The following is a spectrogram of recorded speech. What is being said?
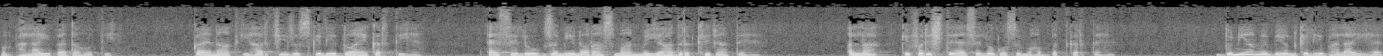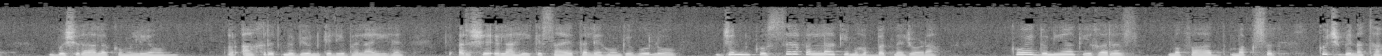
اور بھلائی پیدا ہوتی ہے۔ کائنات کی ہر چیز اس کے لیے دعائیں کرتی ہے۔ ایسے لوگ زمین اور آسمان میں یاد رکھے جاتے ہیں۔ اللہ کے فرشتے ایسے لوگوں سے محبت کرتے ہیں۔ دنیا میں بھی ان کے لیے بھلائی ہے۔ بشرا لکم اليوم۔ اور آخرت میں بھی ان کے لیے بھلائی ہے کہ عرش الہی کے سائے تلے ہوں گے وہ لوگ جن کو صرف اللہ کی محبت نے جوڑا۔ کوئی دنیا کی غرض، مفاد، مقصد کچھ بھی نہ تھا۔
